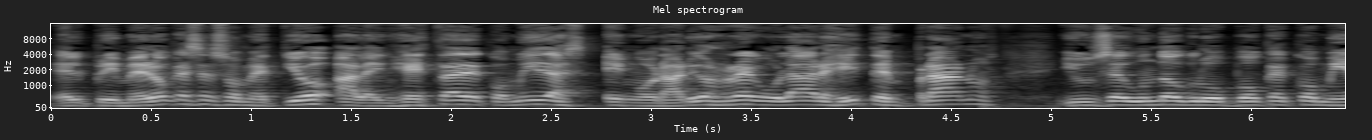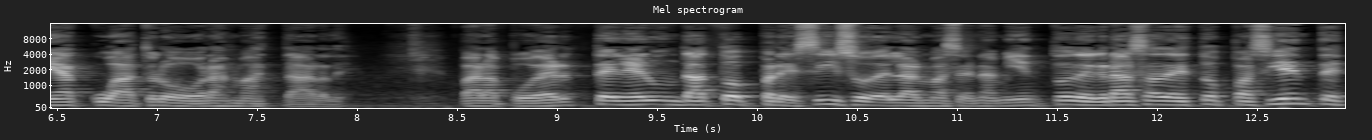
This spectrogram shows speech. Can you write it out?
El primero que se sometió a la ingesta de comidas en horarios regulares y tempranos y un segundo grupo que comía cuatro horas más tarde para poder tener un dato preciso del almacenamiento de grasa de estos pacientes,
